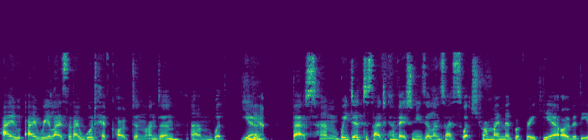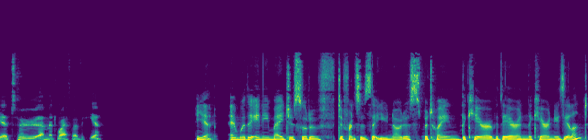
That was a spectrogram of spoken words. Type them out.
I, I realized that I would have coped in London, um, with, yeah, yeah. But um, we did decide to come back to New Zealand, so I switched from my midwifery care over there to a midwife over here. Yeah. And were there any major sort of differences that you noticed between the care over there and the care in New Zealand?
